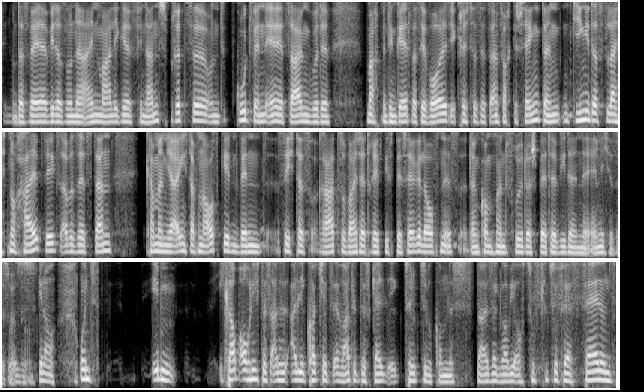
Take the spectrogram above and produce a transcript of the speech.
Genau. Und das wäre ja wieder so eine einmalige Finanzspritze. Und gut, wenn er jetzt sagen würde, macht mit dem Geld, was ihr wollt, ihr kriegt das jetzt einfach geschenkt, dann ginge das vielleicht noch halbwegs, aber selbst dann kann man ja eigentlich davon ausgehen, wenn sich das Rad so weiterdreht, wie es bisher gelaufen ist, dann kommt man früher oder später wieder in eine ähnliche Situation. So genau. Und eben ich glaube auch nicht, dass Ali Koch jetzt erwartet, das Geld zurückzubekommen. Das, da ist er, glaube ich, auch zu viel zu fair Fan und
